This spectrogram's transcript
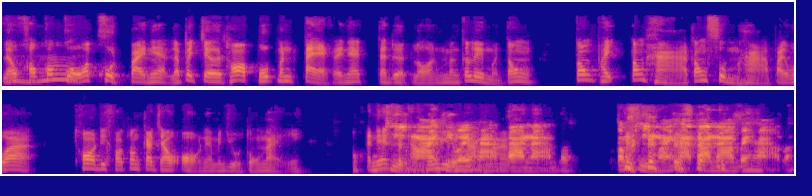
แล้วเขาก็กลัวว่าขุดไปเนี่ย แล้วไปเจอท่อปุ๊บมันแตกเลยเนี่ยจะเดือดร้อนมันก็เลยเหมือนต้องต้องไปต้องหาต้องสุ่มหาไปว่าท่อที่เขาต้องการจะเอาออกเนี่ยมันอยู่ตรงไหน อันเนี้ยถืจะอทำไม้ให้มีที่ไว้ปัญหาหาตาน้ำปะต้องถือไม้หาตาน้ำไปหาปะ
